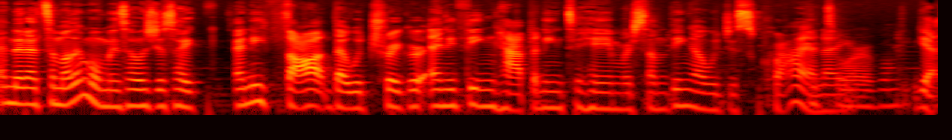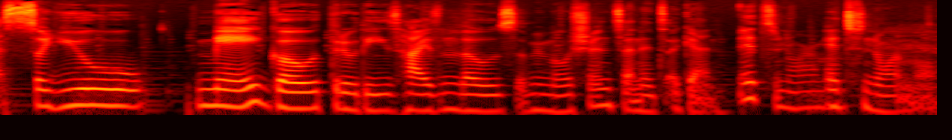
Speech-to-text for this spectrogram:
and then at some other moments i was just like any thought that would trigger anything happening to him or something i would just cry and That's i horrible. yes so you may go through these highs and lows of emotions and it's again It's normal. it's normal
